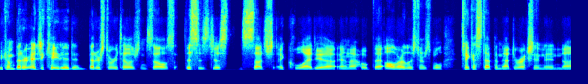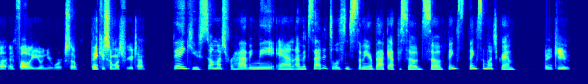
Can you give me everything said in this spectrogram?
become better educated and better storytellers themselves. This is just such a cool idea, and I hope that all of our listeners will take a step in that direction and uh, and follow you in your work. So, thank you so much for your time. Thank you so much for having me, and I'm excited to listen to some of your back episodes. So, thanks, thanks so much, Graham. Thank you.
